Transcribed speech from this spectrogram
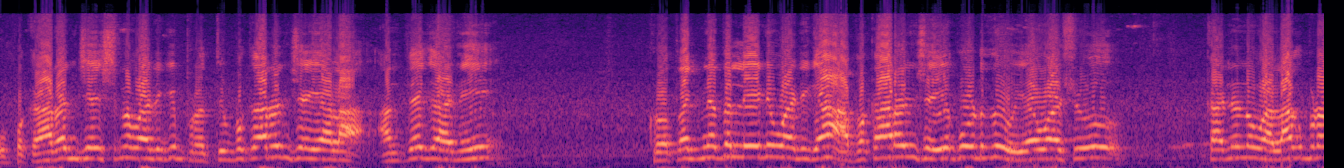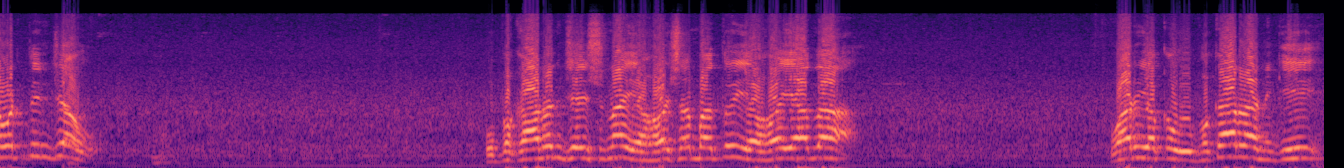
ఉపకారం చేసిన వాడికి ప్రత్యుపకారం చేయాలా? అంతేగాని కృతజ్ఞత లేని వాడిగా అపకారం చేయకూడదు. యవాషు కానీ నువ్వు అలాగ ప్రవర్తించావు. ఉపకారం చేసిన యహోషబతు యహోయాద వారి యొక్క ఉపకారానికి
